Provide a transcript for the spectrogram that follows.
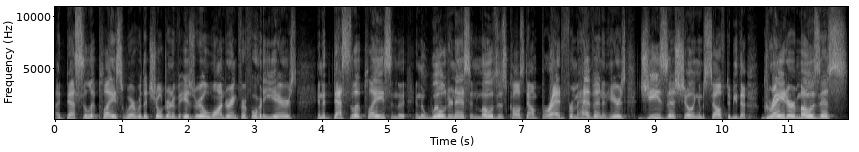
a desolate place. Where were the children of Israel wandering for 40 years? In a desolate place in the, in the wilderness, and Moses calls down bread from heaven, and here's Jesus showing himself to be the greater Moses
